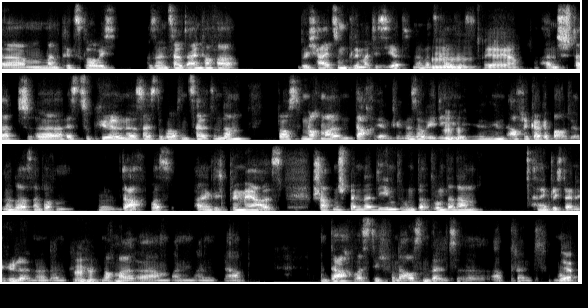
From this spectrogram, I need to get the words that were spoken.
ähm, man kriegt es, glaube ich, so ein Zelt einfacher durch Heizung klimatisiert, ne, wenn es mm, kalt ist. Ja, ja. Anstatt äh, es zu kühlen. Ne? Das heißt, du brauchst ein Zelt und dann brauchst du nochmal ein Dach irgendwie, ne? so wie die mhm. in, in, Afrika gebaut wird. Ne? Du hast einfach ein Dach, was eigentlich primär als Schattenspender dient und darunter dann eigentlich deine Hülle. Ne? Dann mhm. nochmal ähm, ein, ein, ja, Dach, was dich von der Außenwelt äh, abtrennt. Ne? Ja.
